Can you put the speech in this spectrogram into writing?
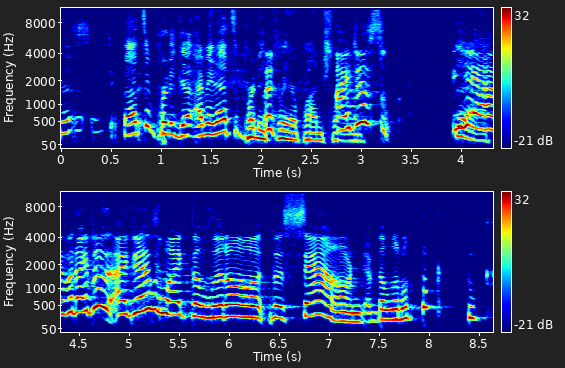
That's a pretty good. I mean, that's a pretty clear punchline. I just, yeah. but I just, I just like the little, the sound of the little tuk, tuk,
